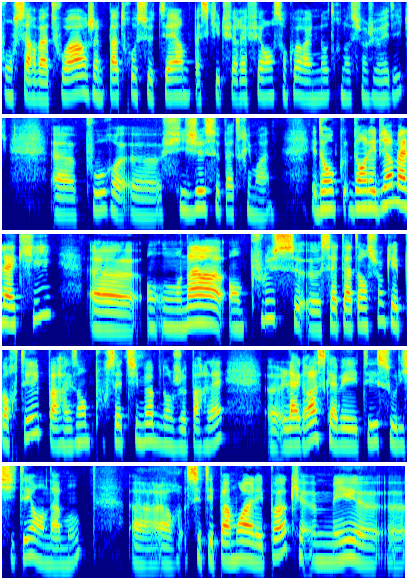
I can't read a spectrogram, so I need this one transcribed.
conservatoire, j'aime pas trop ce terme parce qu'il fait référence encore à une autre notion juridique, euh, pour euh, figer ce patrimoine. Et donc, dans les biens mal acquis, euh, on, a en plus cette attention qui est portée, par exemple pour cet immeuble dont je parlais, la grâce qui avait été sollicitée en amont. Alors, c'était pas moi à l'époque, mais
